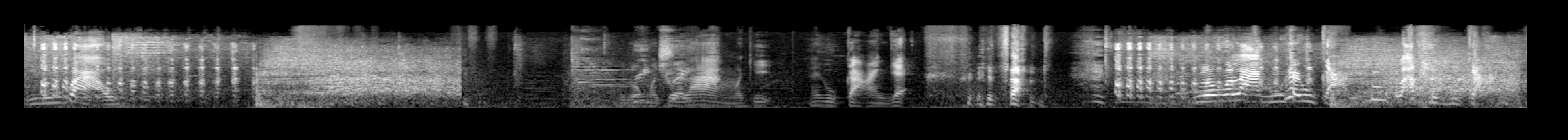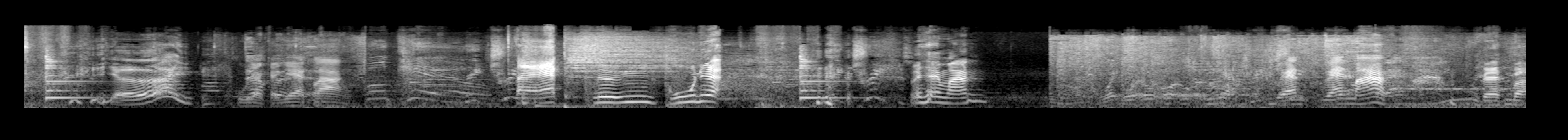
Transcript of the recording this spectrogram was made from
มึงรู้เปล่า ช่วยล่างเมื่อกี้ให้กูกลางแกะสัตว์กูลงมาล่างกูให้กูกลางลูกล่างให้กูกลางเย้ยกูอยากจะแยกล่าง แตกหนึ่งกูเนี่ย ไม่ใช่มันโอ้ยโอ้ยโอ้ยโอ้ยโอ้ยเนี่ยแวนแวนมาแวนมา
